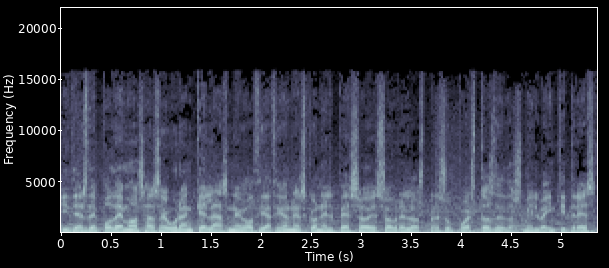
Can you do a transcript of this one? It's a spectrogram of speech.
Y desde Podemos aseguran que las negociaciones con el PSOE sobre los presupuestos de 2023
